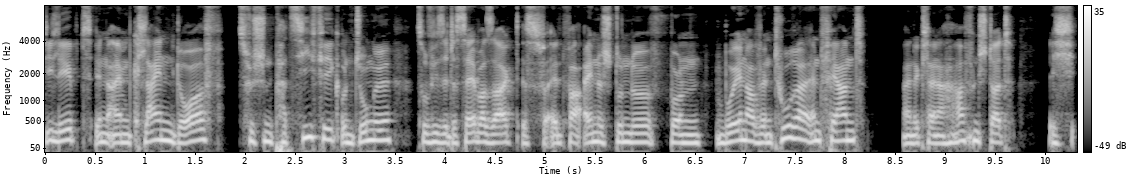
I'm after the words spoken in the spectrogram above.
Die lebt in einem kleinen Dorf zwischen Pazifik und Dschungel, so wie sie das selber sagt, ist etwa eine Stunde von Buenaventura entfernt, eine kleine Hafenstadt. Ich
